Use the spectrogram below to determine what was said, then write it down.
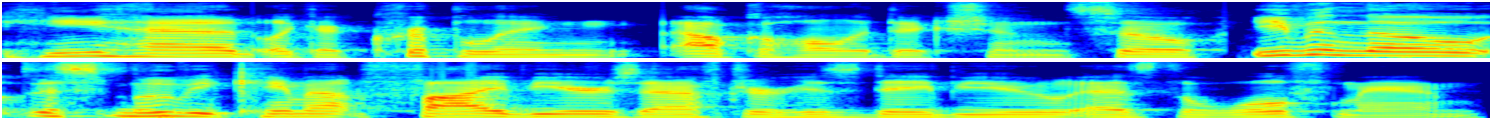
he had like a crippling alcohol addiction. So even though this movie came out five years after his debut as the Wolfman,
